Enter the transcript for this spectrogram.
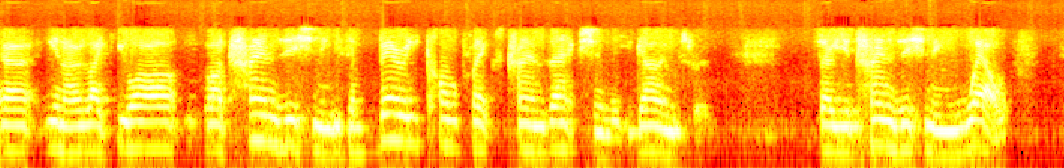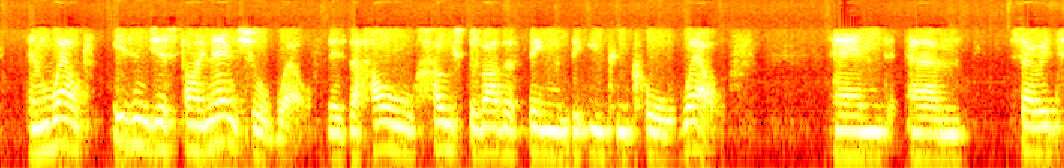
Uh, you know, like you are you are transitioning. It's a very complex transaction that you're going through. So you're transitioning wealth, and wealth isn't just financial wealth. There's a whole host of other things that you can call wealth, and um, so it's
